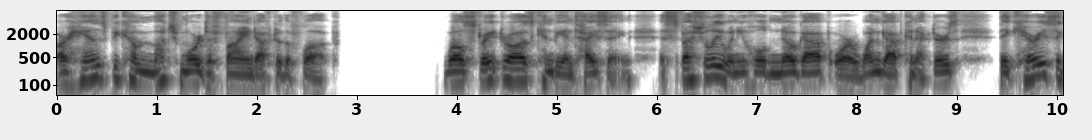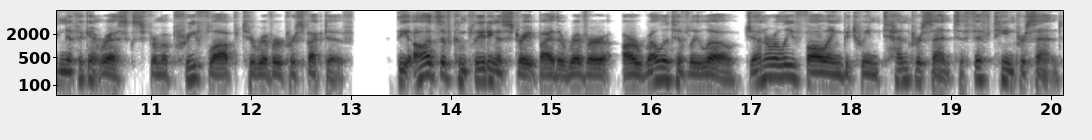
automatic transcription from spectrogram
our hands become much more defined after the flop. While straight draws can be enticing, especially when you hold no gap or one gap connectors, they carry significant risks from a pre-flop to river perspective. The odds of completing a straight by the river are relatively low, generally falling between 10% to 15%,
